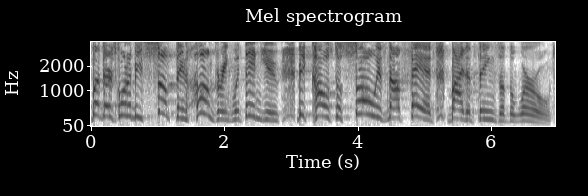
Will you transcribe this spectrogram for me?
but there's going to be something hungering within you because the soul is not fed by the things of the world.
